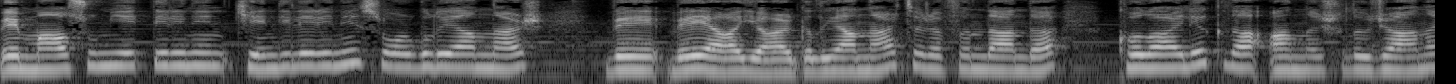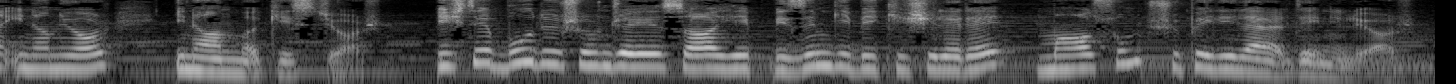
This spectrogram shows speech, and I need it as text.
ve masumiyetlerinin kendilerini sorgulayanlar ve veya yargılayanlar tarafından da kolaylıkla anlaşılacağına inanıyor, inanmak istiyor. İşte bu düşünceye sahip bizim gibi kişilere masum şüpheliler deniliyor.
